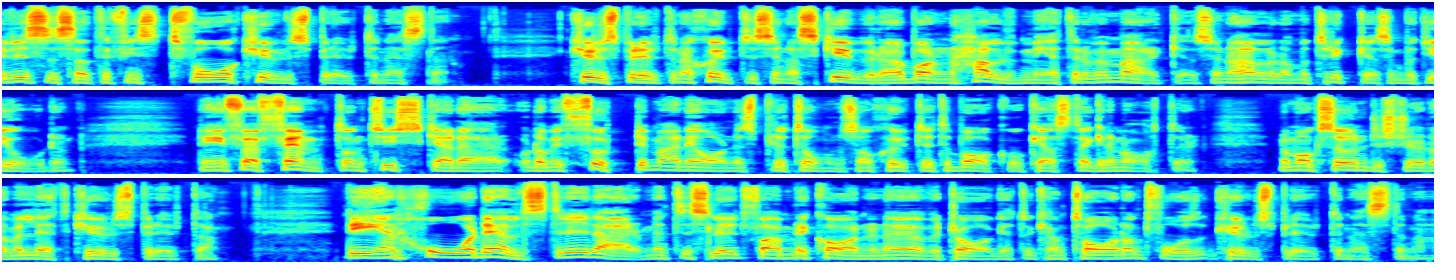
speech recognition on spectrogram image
Det visar sig att det finns två kulsprutor nästan. Kulsprutorna skjuter sina skurar bara en halv meter över marken så nu handlar det om att trycka sig mot jorden. Det är ungefär 15 tyskar där och de är 40 man i Arnes pluton som skjuter tillbaka och kastar granater. De har också understöd av en lätt kulspruta. Det är en hård eldstrid där, men till slut får amerikanerna övertaget och kan ta de två kulsprutenästerna.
